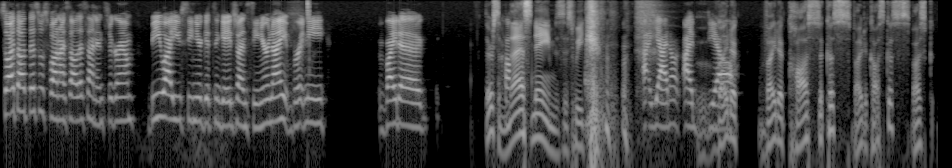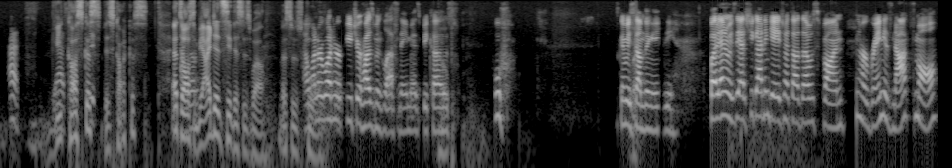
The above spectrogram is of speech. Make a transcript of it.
So I thought this was fun. I saw this on Instagram. BYU senior gets engaged on senior night. Brittany, Vita. There's some last names this week. uh, yeah, I don't. I yeah. Vita Vitakosicus, Vitakosicus, Vitkoskus, Viskoskus. That's awesome. Yeah, I did see this as well. This was. Cool. I wonder what her future husband's last name is because, whew, it's gonna be but, something easy. But anyways, yeah, she got engaged. I thought that was fun. Her ring is not small,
